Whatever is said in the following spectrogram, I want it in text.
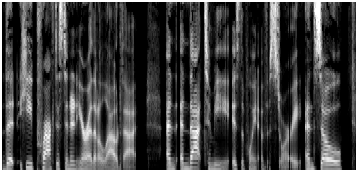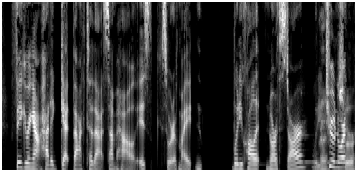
that he practiced in an era that allowed that. And and that to me is the point of the story. And so figuring out how to get back to that somehow is sort of my what do you call it? North Star? What do you, true North? Sure.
